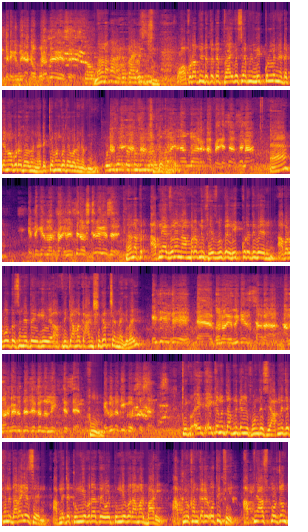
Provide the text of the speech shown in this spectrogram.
এটা কি বিরাট অপরাধ হয়ে গেছে? না না অপরাধ এটা তো একটা প্রাইভেসি আপনি লিক করলেন এটা কেন অপরাধ হবে না? এটা কেমন কথা বলেন আপনি? নাম্বার আপনার কাছে আছে না? হ্যাঁ? এতে কি আমার প্রাইভেসি নষ্ট হয়ে গেছে। না না আপনি একজনের নাম্বার আপনি ফেসবুকে লিক করে দিবেন আবার বলতেছেন এতে কি আপনি কি আমাকে আইন শেখাচ্ছেন নাকি ভাই? এই যে এই যে কোনো এভিডেন্স ছাড়া আমার বিরুদ্ধে যেগুলো লিখতেছেন এগুলো কি করতেছেন? এই তো আপনাকে আমি ফোন দিয়েছি আপনি যেখানে দাঁড়াইয়েছেন আপনি যে টুঙ্গিপাড়াতে ওই টুঙ্গিপাড়া আমার বাড়ি আপনি ওখানকার অতিথি। আপনি আজ পর্যন্ত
